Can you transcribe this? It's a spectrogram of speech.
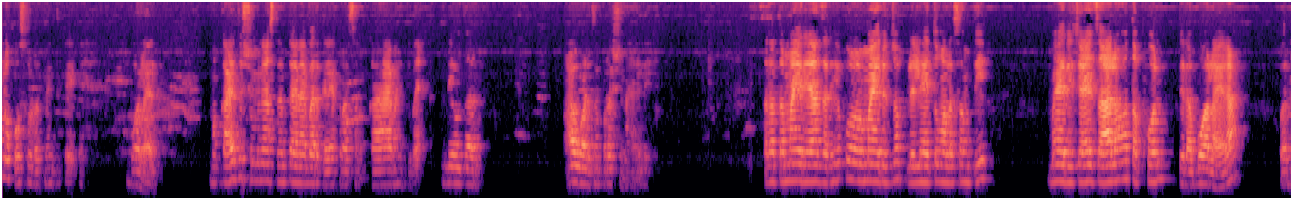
लोक सोडत नाही काही काय बोलायला. मग काय दुश्मनी असणार काय नाही बारक्या लेकरा काय माहिती बाय देवदार आवडचा प्रश्न आहे तर आता मायरी आजार हे को- मायरी झोपलेले आहे. तुम्हाला सांगते. मायरीच्या आईचा आला होता फोन तिला बोलायला. पण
